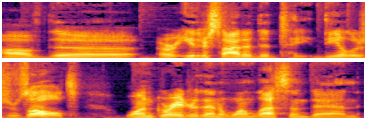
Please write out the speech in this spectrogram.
of the or either side of the t- dealer's result, one greater than and one less than then,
